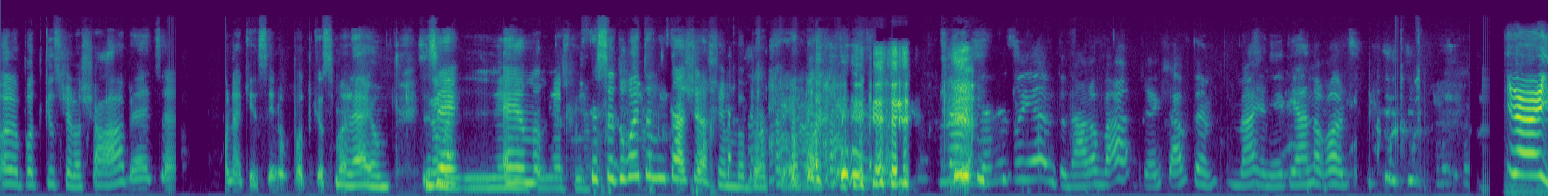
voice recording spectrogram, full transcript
או לפודקאסט של השעה בעצם, כי עשינו פודקאסט מלא היום. זה, אמ, תסדרו את המיטה שלכם בבוקר. וזה נסיים, תודה רבה שהקשבתם. ביי, אני הייתי אנה רוז. ייי!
